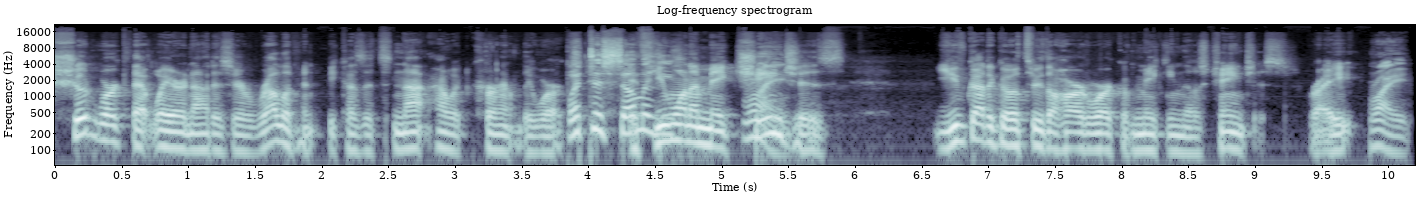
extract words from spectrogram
should work that way or not is irrelevant because it's not how it currently works. But to some if you these- want to make Right. changes, you've got to go through the hard work of making those changes, right? right.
